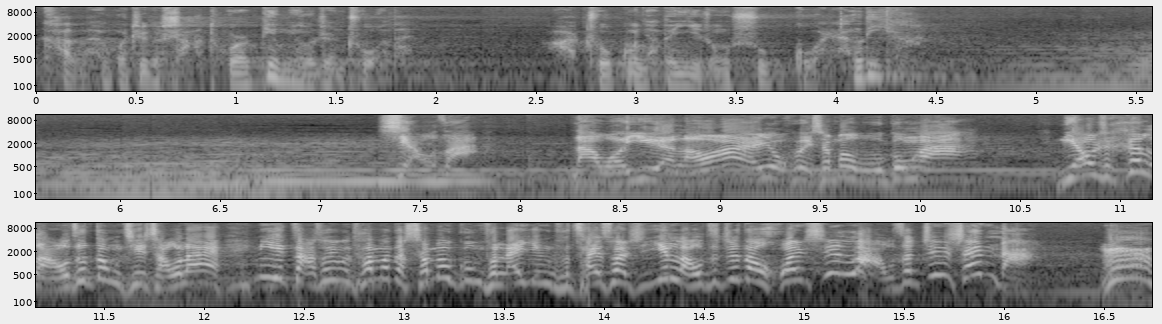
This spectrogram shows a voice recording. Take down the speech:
看来我这个傻徒儿并没有认出我来，而朱姑娘的易容术果然厉害。小子，那我岳老二又会什么武功啊？你要是和老子动起手来，你打算用他妈的什么功夫来应付才算是以老子之道还施老子之身呢？嗯，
